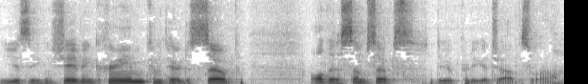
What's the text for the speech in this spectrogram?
using shaving cream compared to soap although some soaps do a pretty good job as well.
